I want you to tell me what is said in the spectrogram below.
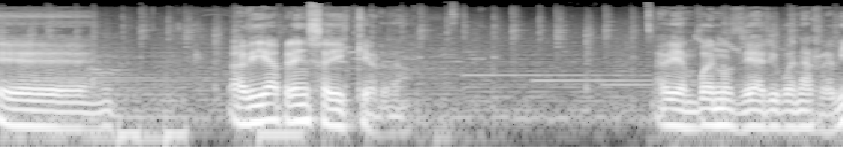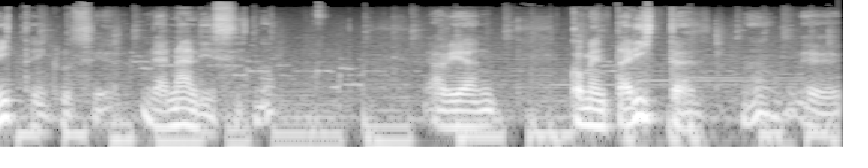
eh, había prensa de izquierda habían buenos diarios, buenas revistas inclusive, de análisis, ¿no? Habían comentaristas, eh,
